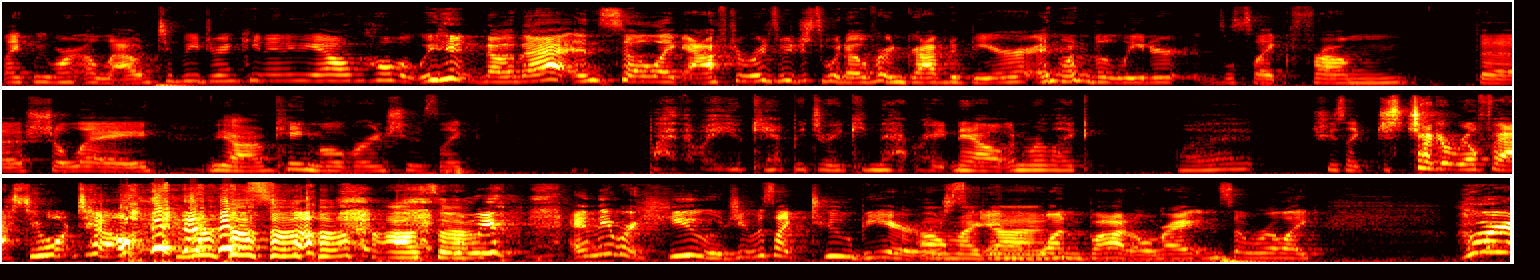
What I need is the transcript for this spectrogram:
like we weren't allowed to be drinking any of the alcohol, but we didn't know that, and so like afterwards we just went over and grabbed a beer, and one of the leaders was like from the chalet Yeah. came over and she was like, "By the way, you can't be drinking that right now," and we're like, "What?" She's like, "Just chug it real fast. I won't tell." Awesome. We- and they were huge. It was like two beers Oh my in God. one bottle, right? And so we're like, oh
